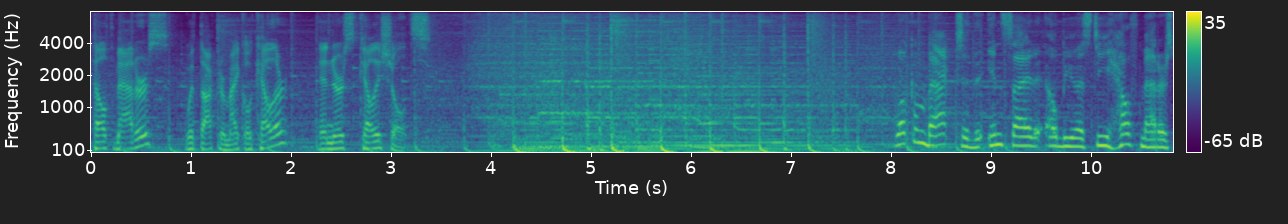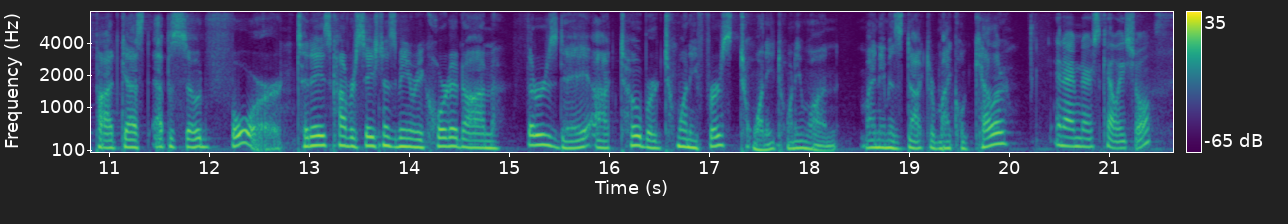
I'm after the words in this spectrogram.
Health Matters with Dr. Michael Keller and Nurse Kelly Schultz. Welcome back to the Inside LBUSD Health Matters podcast, episode four. Today's conversation is being recorded on Thursday, October 21st, 2021. My name is Dr. Michael Keller. And I'm Nurse Kelly Schultz.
